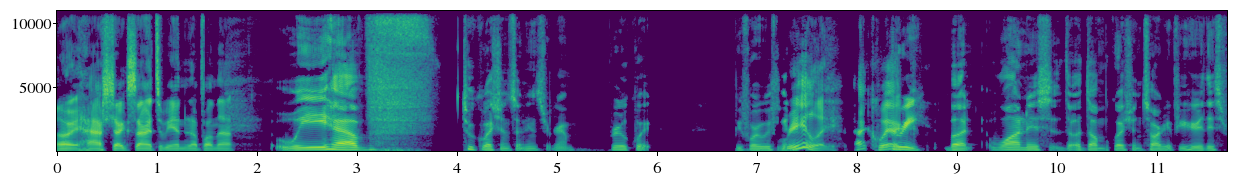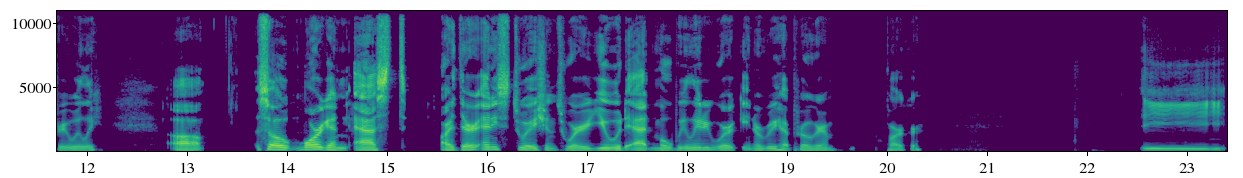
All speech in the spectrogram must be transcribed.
All right, hashtag science. Are we ended up on that? We have two questions on Instagram, real quick, before we finish. Really, that quick? Three, but one is a dumb question. Sorry if you hear this, Free Willy. Uh, so Morgan asked, "Are there any situations where you would add mobility work in a rehab program, Parker?" E,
